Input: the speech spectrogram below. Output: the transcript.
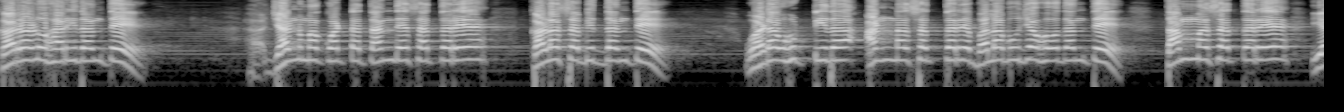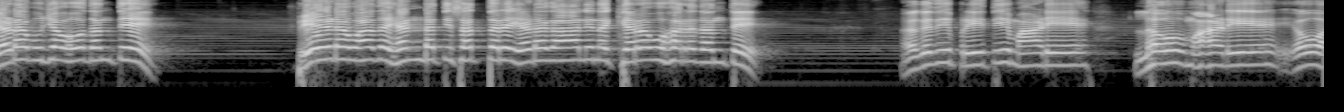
ಕರಳು ಹರಿದಂತೆ, ಜನ್ಮ ಕೊಟ್ಟ ತಂದೆ ಸತ್ತರೆ, ಕಳಸ ಬಿದ್ದಂತೆ, ಒಡ ಹುಟ್ಟಿದ ಅಣ್ಣ ಸತ್ತರೆ, ಬಲಭುಜ ಹೋದಂತೆ, ತಮ್ಮ ಸತ್ತರೆ, ಎಡಭುಜ ಹೋದಂತೆ. ಬೇಡವಾದ ಹೆಂಡತಿ ಸತ್ತರೆ ಎಡಗಾಲಿನ ಕೆರವು ಹರದಂತೆ. ಅಗದಿ ಪ್ರೀತಿ ಮಾಡಿ, ಲವ್ ಮಾಡಿ, ಯವ್ವ,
